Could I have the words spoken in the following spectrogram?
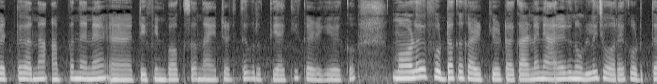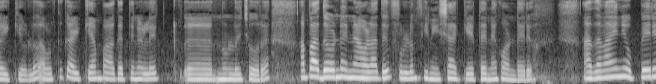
വിട്ട് വന്ന അപ്പം തന്നെ ടിഫിൻ ബോക്സ് ഒന്നായിട്ട് എടുത്ത് വൃത്തിയാക്കി കഴുകി വെക്കും. മോൾ ഫുഡൊക്കെ കഴിക്കും കേട്ടോ. കാരണം ഞാനൊരു നുള്ളി ചോറേ കൊടുത്ത് കഴിക്കുള്ളൂ അവൾക്ക് കഴിക്കാൻ പാകത്തിനുള്ള നുള്ളി ചോറ്. അപ്പോൾ അതുകൊണ്ട് തന്നെ അവളത് ഫുള്ളും ഫിനിഷ് ആക്കിയിട്ട് തന്നെ കൊണ്ടുവരും. അഥവാ ഇനി ഉപ്പേരി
